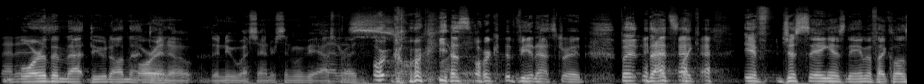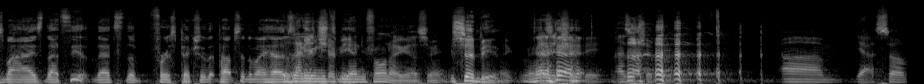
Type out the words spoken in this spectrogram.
That more is- than that dude on that. Or day. in a, the new Wes Anderson movie, Asteroid. Or, So or yes, or could be an asteroid. But that's like if just saying his name, if I close my eyes, that's the that's the first picture that pops into my head. Doesn't even need to be be. on your phone, I guess, right? It should be. as it should be, as it should be. Um, yeah, so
